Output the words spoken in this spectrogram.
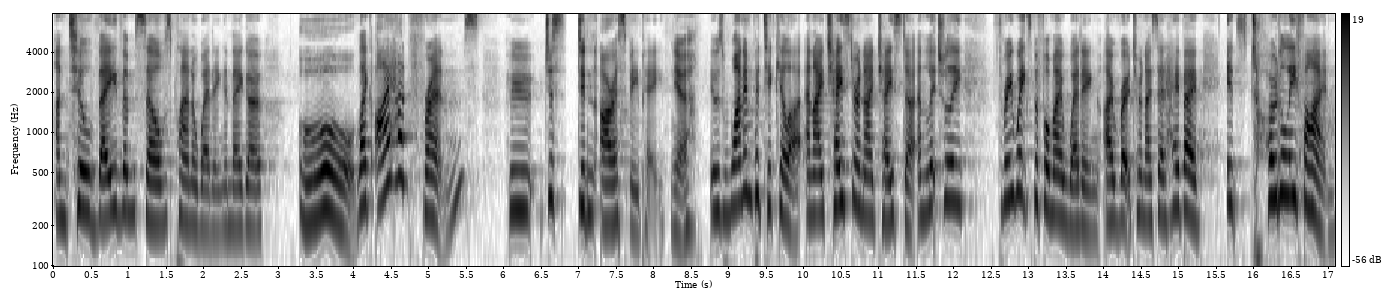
until they themselves plan a wedding and they go, oh, like I had friends who just didn't RSVP. Yeah. It was one in particular, and I chased her and I chased her. And literally three weeks before my wedding, I wrote to her and I said, Hey, babe, it's totally fine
